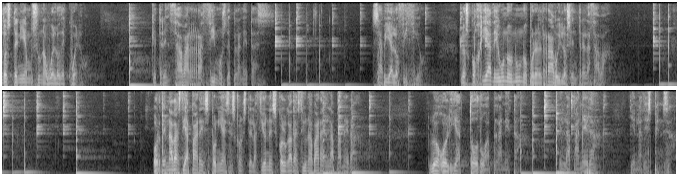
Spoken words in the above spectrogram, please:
Todos teníamos un abuelo de cuero que trenzaba racimos de planetas. Sabía el oficio, los cogía de uno en uno por el rabo y los entrelazaba. Ordenadas de a pares ponía esas constelaciones colgadas de una vara en la panera. Luego olía todo a planeta, en la panera y en la despensa.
